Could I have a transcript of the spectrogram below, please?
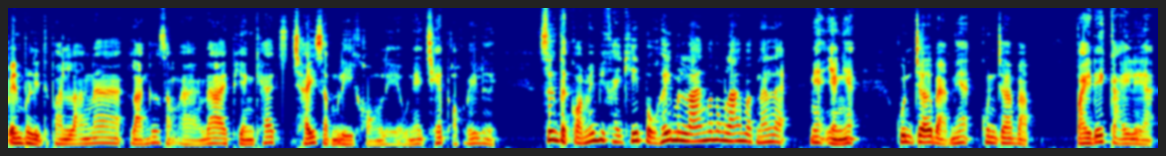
เป็นผลิตภัณฑ์ล้างหน้า ล้างเครื่องสำอางได้ เพียงแค่ใช้สำลีของเหลวเนี่ยเช็ดออกได้เลย ซึ่งแต่ก่อนไม่มีใครคิดบอกเฮ้ยมันล้างก็ต้องล้างแบบนั้นแหละ เนี่ยอย่างเงี้ย คุณเจอแบบเนี้ยคุณจะแบบไปได้ไกลเลยอะ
